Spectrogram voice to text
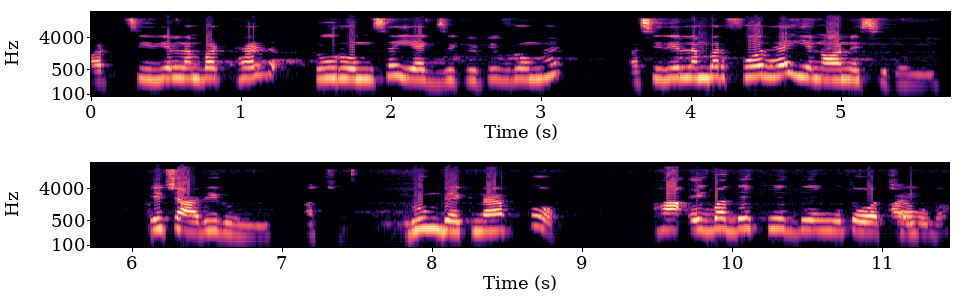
और serial number third two rooms है ये एग्जीक्यूटिव रूम है। और सीरियल नंबर फोर है ये नॉन एसी रूम है ये चार ही रूम है अच्छा रूम देखना है आपको हाँ एक बार देखिए देंगे तो अच्छा आइए। होगा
